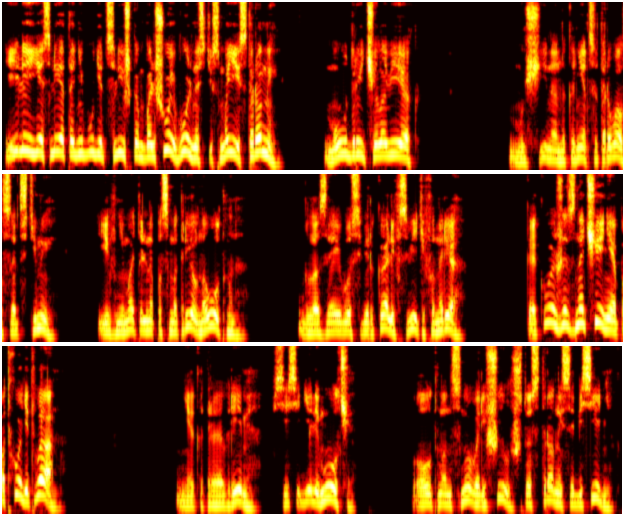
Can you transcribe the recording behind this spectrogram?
или, если это не будет слишком большой вольностью с моей стороны, мудрый человек. Мужчина наконец оторвался от стены и внимательно посмотрел на Олтмана. Глаза его сверкали в свете фонаря. «Какое же значение подходит вам?» Некоторое время все сидели молча. Олтман снова решил, что странный собеседник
